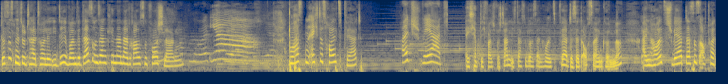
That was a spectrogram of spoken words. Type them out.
Das ist eine total tolle Idee. Wollen wir das unseren Kindern da draußen vorschlagen? Ja. Du hast ein echtes Holzpferd? Holzschwert. Ich habe dich falsch verstanden. Ich dachte, du hast ein Holzpferd. Das hätte auch sein können, ne? Ein Holzschwert, das ist auch toll.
